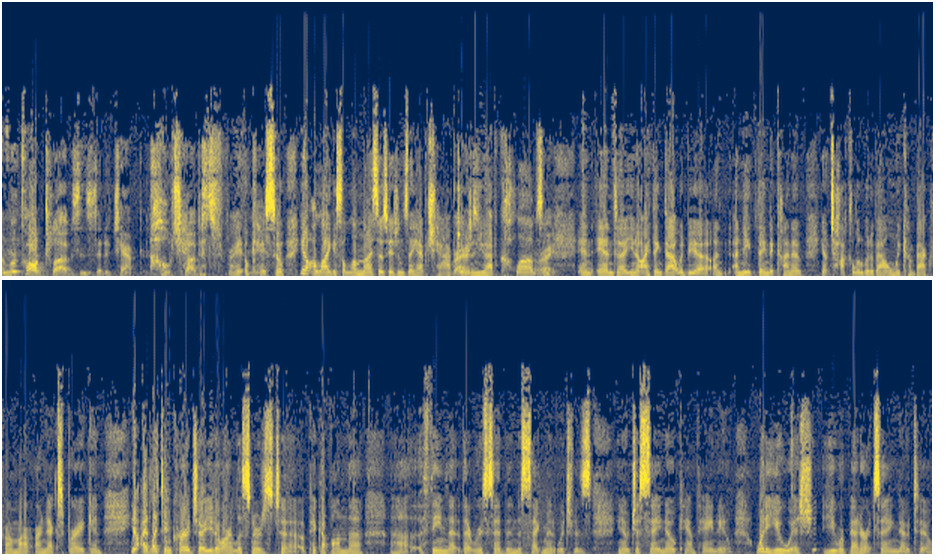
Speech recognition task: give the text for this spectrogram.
and we're called clubs instead of chapters Oh, cha- clubs that's right. Okay, so you know, I guess alumni associations they have chapters, Right. and you have clubs, Right. and and, and uh, you know, I think that would be a, a, a neat thing to kind of you know talk a little bit about when we come back from our, our next break. And you know, I'd like to encourage uh, you know our listeners to pick up on the uh, theme that that Ruth said in this segment, which is you know just say no campaign. You know, what do you wish you were better at saying no to?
